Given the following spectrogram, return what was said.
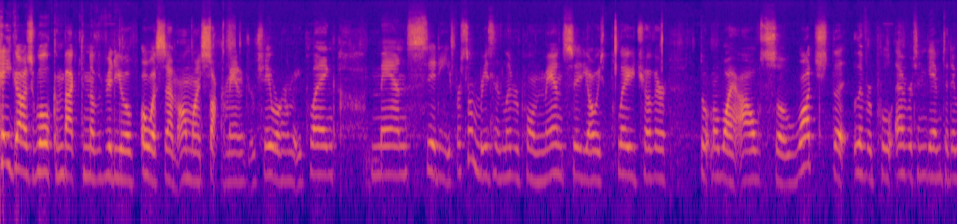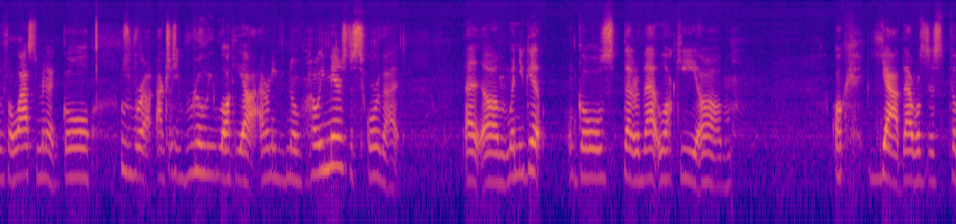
Hey guys, welcome back to another video of OSM Online Soccer Manager. Today we're going to be playing Man City. For some reason, Liverpool and Man City always play each other. Don't know why. I also watched the Liverpool-Everton game today with a last-minute goal. Was actually really lucky. I don't even know how he managed to score that. That um, when you get goals that are that lucky, um, okay, yeah, that was just the.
